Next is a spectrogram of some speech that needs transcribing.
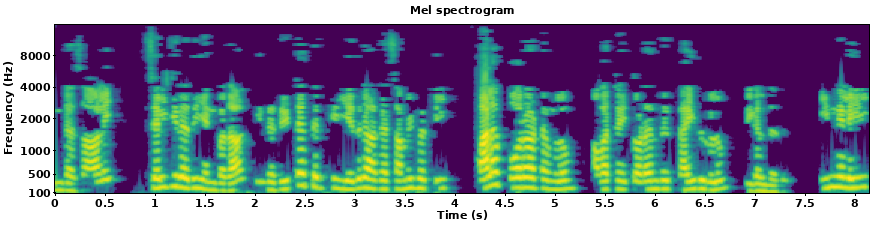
இந்த சாலை செல்கிறது என்பதால் இந்த திட்டத்திற்கு எதிராக சமீபத்தில் பல போராட்டங்களும் அவற்றை தொடர்ந்து கைதுகளும் நிகழ்ந்தது. இந்நிலையில்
